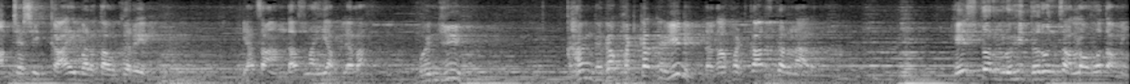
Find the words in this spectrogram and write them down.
आमच्याशी काय बर्ताव करेल याचा अंदाज नाही आपल्याला? म्हणजे खान दगा फटका करीन. दगा फटकाच करणार. हेच तर गृहीत धरून चाललो आहोत आम्ही.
